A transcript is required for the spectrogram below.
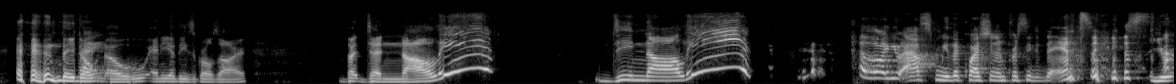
and they don't right. know who any of these girls are. But Denali? Denali? I love you asked me the question and proceeded to answer. you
